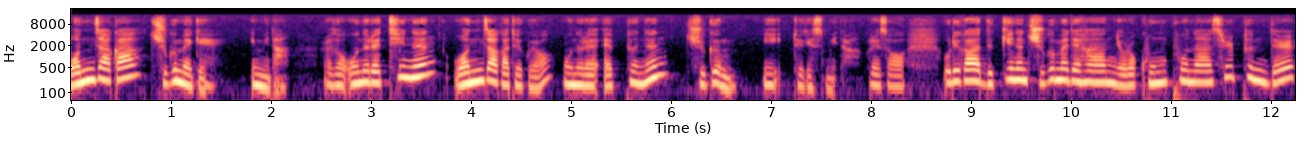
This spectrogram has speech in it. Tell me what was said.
원자가 죽음에게입니다. 그래서 오늘의 T는 원자가 되고요. 오늘의 F는 죽음이 되겠습니다. 그래서 우리가 느끼는 죽음에 대한 여러 공포나 슬픔들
